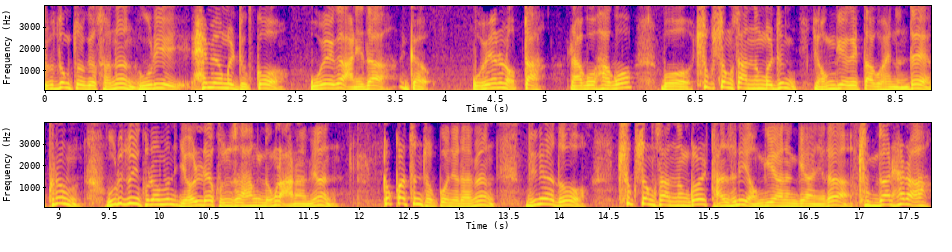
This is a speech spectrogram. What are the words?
요동 쪽에서는 우리 해명을 듣고 오해가 아니다. 그러니까 오해는 없다. 라고 하고 뭐 축성 쌓는 걸 좀 연기하겠다고 했는데 그럼 우리도 그러면 연례 군사 행동을 안 하면 똑같은 조건이라면 니네도 축성 쌓는 걸 단순히 연기하는 게 아니라 중단해라.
